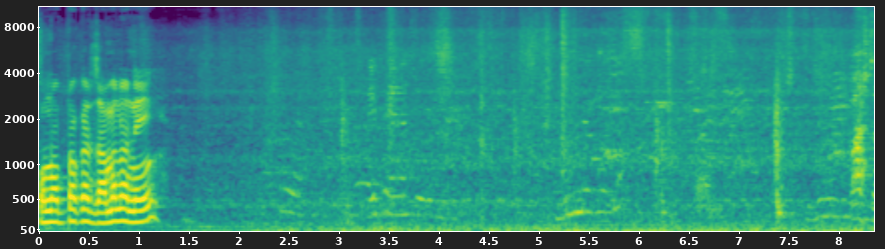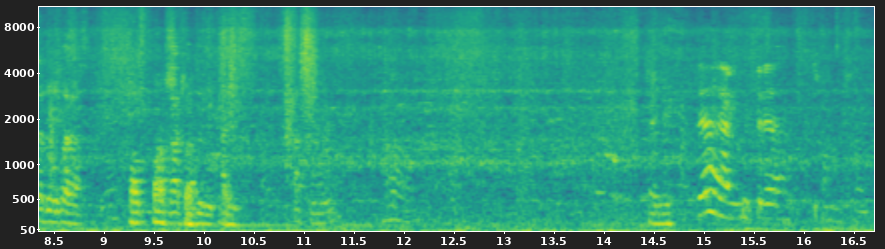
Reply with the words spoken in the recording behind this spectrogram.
কোনো প্রকার ঝামেলা নেই। পাঁচটা রুম করা আছে। সব পাঁচটা পাঁচটা রুম খালি। এই যে, ভিতরে আমরা বাইর হই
